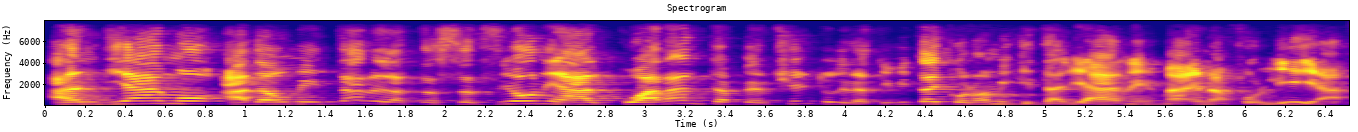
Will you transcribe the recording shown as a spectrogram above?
andiamo ad aumentare la tassazione al 40% delle attività economiche italiane, ma è una follia.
